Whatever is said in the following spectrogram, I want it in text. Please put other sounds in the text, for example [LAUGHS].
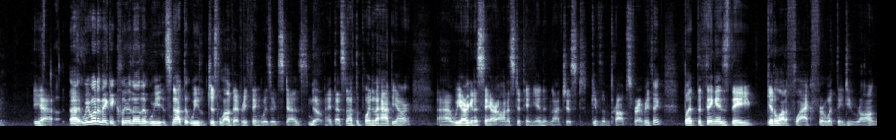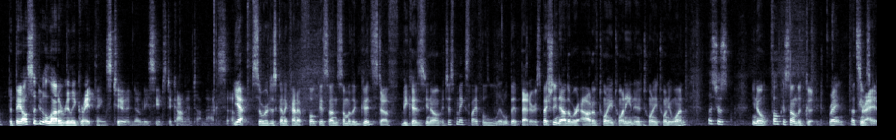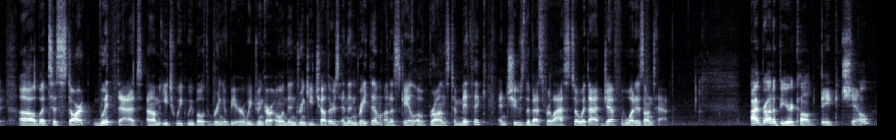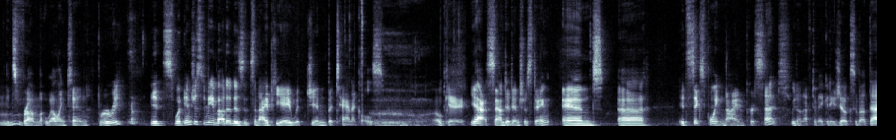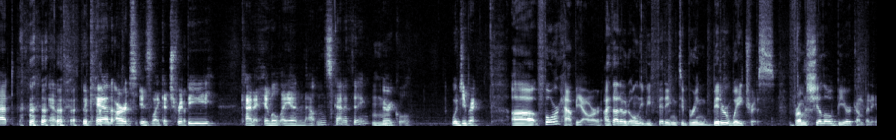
Yeah, uh, we want to make it clear though that we it's not that we just love everything Wizards does. No. right? That's not the point of the happy hour. Uh, we are going to say our honest opinion and not just give them props for everything. But the thing is, they get a lot of flack for what they do wrong, but they also do a lot of really great things too, and nobody seems to comment on that. So Yeah, so we're just going to kind of focus on some of the good stuff because, you know, it just makes life a little bit better, especially now that we're out of 2020 and into 2021. Let's just, you know, focus on the good, right? That seems Right. good. Uh, but to start with that, um, each week we both bring a beer, we drink our own, then drink each other's, and then rate them on a scale of bronze to mythic and choose the best for last. So with that, Jeff, what is on tap? I brought a beer called Big Chill. It's from Wellington Brewery. It's what interested me about it is it's an IPA with gin botanicals. Okay. Yeah, sounded interesting. And uh, it's 6.9%. We don't have to make any jokes about that. [LAUGHS] and the can art is like a trippy kind of Himalayan mountains kind of thing. Very cool. What'd you bring? Uh, for happy hour, I thought it would only be fitting to bring Bitter Waitress from Shiloh Beer Company.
